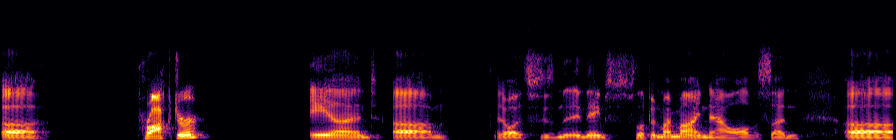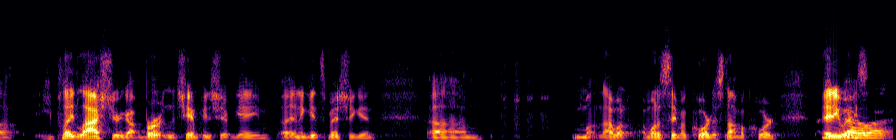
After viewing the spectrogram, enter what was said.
uh, Proctor, and um, know it's his name's slipping my mind now. All of a sudden, uh, he played last year and got burnt in the championship game uh, and against Michigan. Um, I want I want to say McCord. It's not McCord. Anyways, No, uh,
